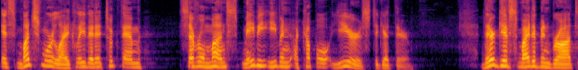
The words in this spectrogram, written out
It's much more likely that it took them several months, maybe even a couple years to get there. Their gifts might have been brought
